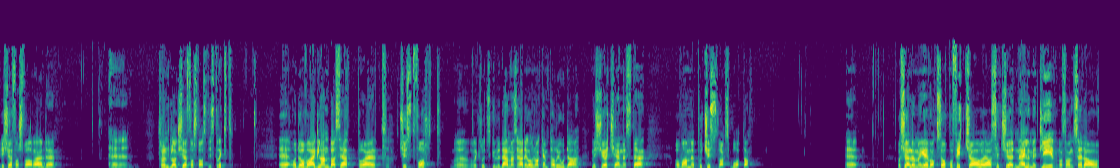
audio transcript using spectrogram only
i Sjøforsvaret, eller eh, Trøndelag sjøforsvarsdistrikt. Eh, og Da var jeg landbasert på et kystfort, eh, rekruttskole der. Men så hadde jeg òg noen perioder med sjøtjeneste og var med på kystvaktsbåter. Eh, og Selv om jeg er vokst opp på Fitjar og jeg har sett sjøen hele mitt liv, sånn, så er det å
